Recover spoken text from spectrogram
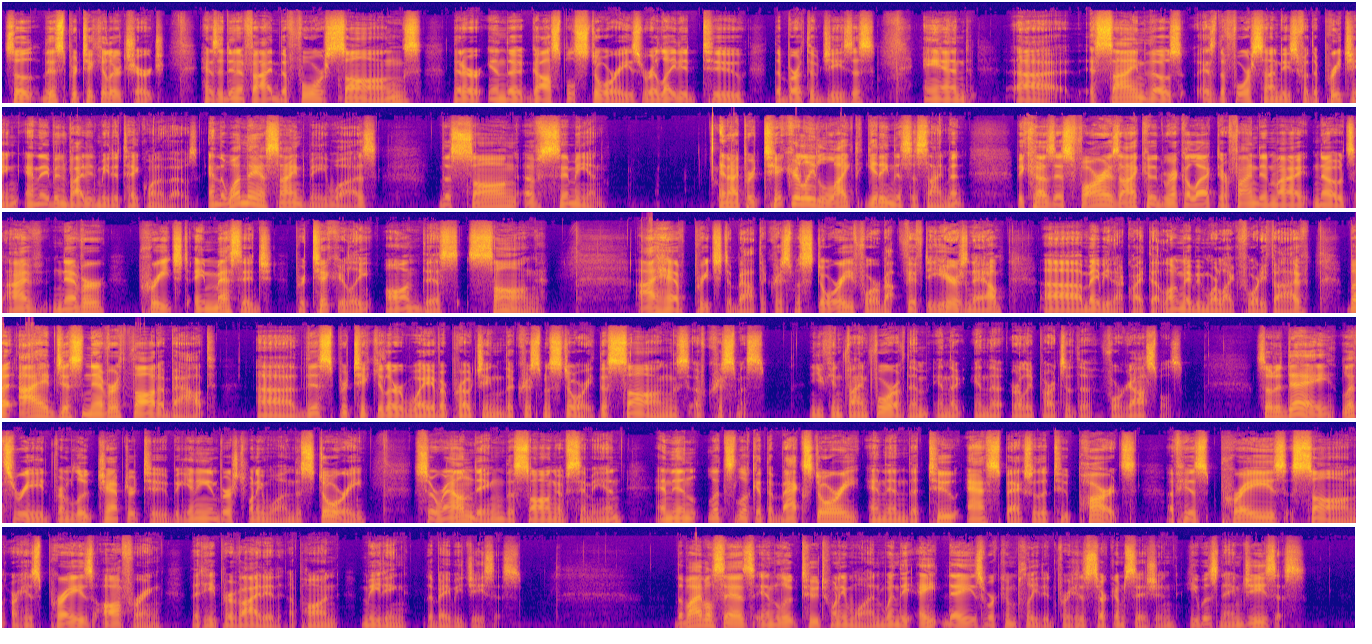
So, this particular church has identified the four songs that are in the gospel stories related to the birth of Jesus. And uh, assigned those as the four Sundays for the preaching, and they've invited me to take one of those. And the one they assigned me was the Song of Simeon. And I particularly liked getting this assignment because, as far as I could recollect or find in my notes, I've never preached a message particularly on this song. I have preached about the Christmas story for about 50 years now, uh, maybe not quite that long, maybe more like 45. But I just never thought about uh, this particular way of approaching the Christmas story, the songs of Christmas. You can find four of them in the in the early parts of the four Gospels. So today, let's read from Luke chapter 2, beginning in verse 21, the story surrounding the Song of Simeon, and then let's look at the backstory and then the two aspects or the two parts of his praise song or his praise offering that he provided upon meeting the baby Jesus. The Bible says in Luke 2:21, when the 8 days were completed for his circumcision, he was named Jesus,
